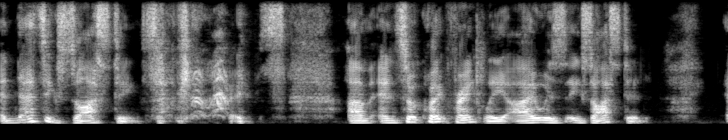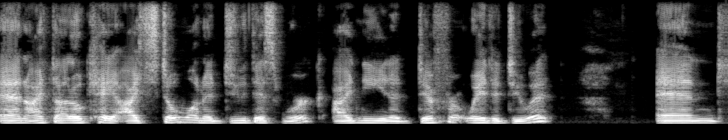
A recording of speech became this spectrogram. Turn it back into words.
and that's exhausting sometimes. Um, and so quite frankly, I was exhausted. And I thought, okay, I still want to do this work. I need a different way to do it. And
